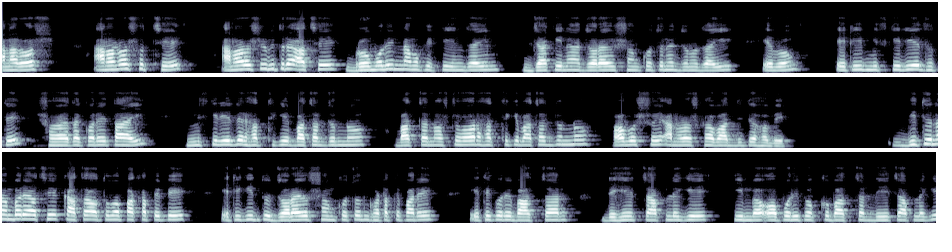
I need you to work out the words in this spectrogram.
আনারস। আনারস হচ্ছে, আনারসের ভিতরে আছে ব্রোমোলিন নামক একটি এনজাইম যা কিনা জরায়ুর সংকোচনের জন্য দায়ী এবং এটি মিসকেরিয়েজ হতে সহায়তা করে। তাই মিসকেরিয়েজের হাত থেকে বাঁচার জন্য, বাচ্চা নষ্ট হওয়ার হাত থেকে বাঁচার জন্য অবশ্যই আনারস খাওয়া বাদ দিতে হবে। দ্বিতীয় নম্বরে আছে কাঁচা অথবা পাকা পেঁপে। এটি কিন্তু জরায়ুর সংকোচন ঘটাতে পারে। এতে করে বাচ্চার দেহে চাপ লেগে কিংবা অপরিপক্ক বাচ্চার দেহে চাপ লেগে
